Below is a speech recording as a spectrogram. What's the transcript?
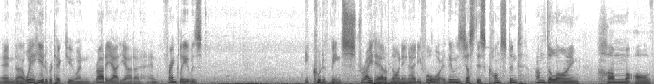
and uh, we're here to protect you, and yada yada yada. And frankly, it was. It could have been straight out of 1984. There was just this constant underlying hum of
